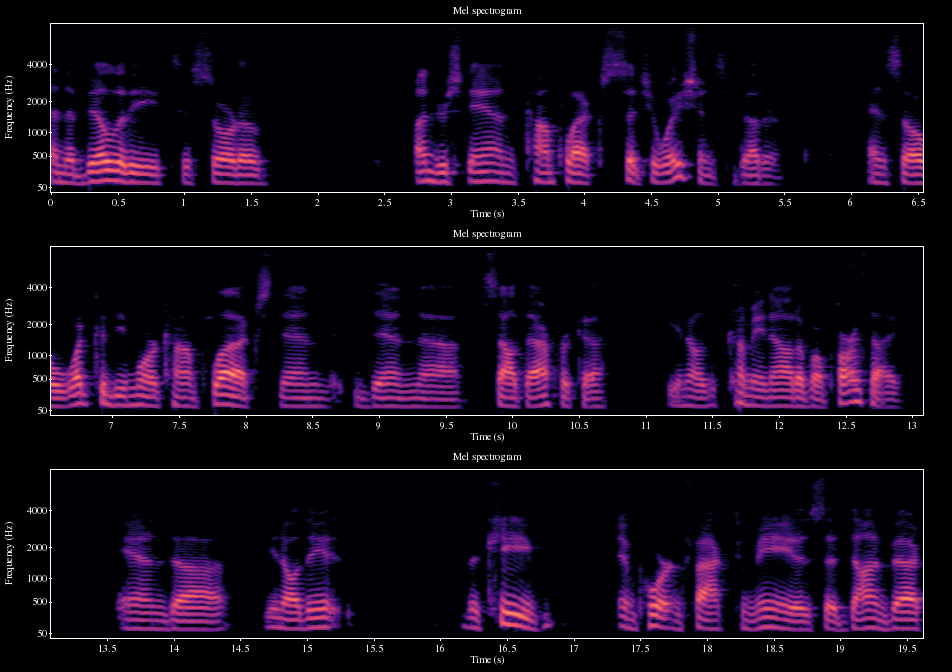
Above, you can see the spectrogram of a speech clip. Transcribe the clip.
an ability to sort of understand complex situations better. And so, what could be more complex than than uh, South Africa, you know, coming out of apartheid? And uh, you know, the the key important fact to me is that Don Beck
